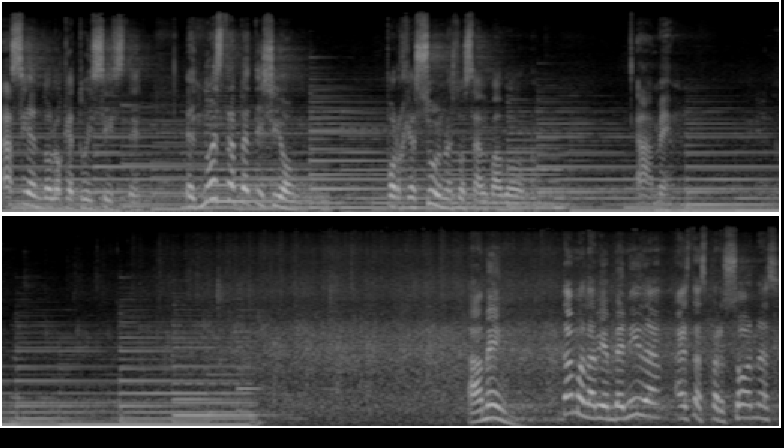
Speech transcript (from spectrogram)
haciendo lo que tú hiciste. Es nuestra petición por Jesús nuestro Salvador. Amén. Amén. Damos la bienvenida a estas personas.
